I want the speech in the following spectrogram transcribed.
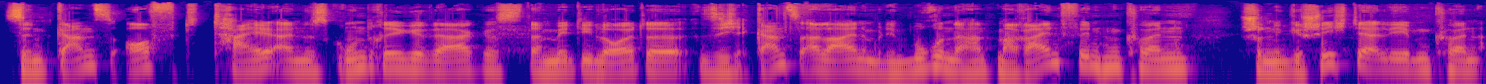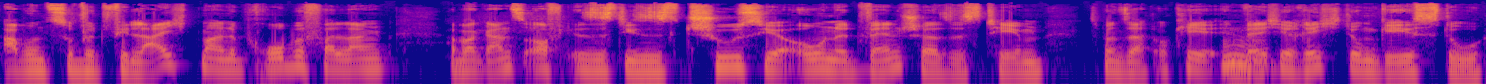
sind ganz oft Teil eines Grundregelwerkes, damit die Leute sich ganz alleine mit dem Buch in der Hand mal reinfinden können, schon eine Geschichte erleben können. Ab und zu wird vielleicht mal eine Probe verlangt, aber ganz oft ist es dieses Choose Your Own Adventure System, dass man sagt, okay, in welche Richtung gehst du?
